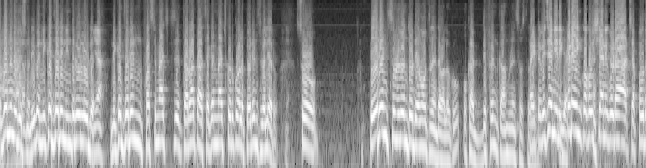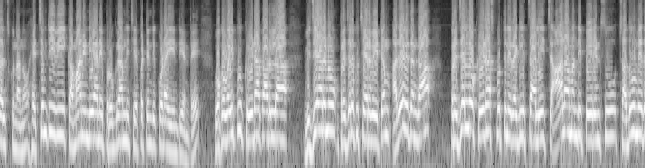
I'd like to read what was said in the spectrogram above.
ఎవరినైనా చూసుకోండి ఈవెన్ నిఖత్ జరీన్ ఇంటర్వ్యూలో. నిఖత్ జరీన్ ఫస్ట్ మ్యాచ్ తర్వాత సెకండ్ మ్యాచ్ కొరకు వాళ్ళ పేరెంట్స్ వెళ్ళారు. సో పేరెంట్స్ ఉండడంతో ఏమవుతుందంటే వాళ్ళకు ఒక డిఫరెంట్ కాన్ఫిడెన్స్ వస్తుంది. రైట్ విజయ్ నేను ఇక్కడే ఇంకొక విషయాన్ని కూడా చెప్పదలుచుకున్నాను. హెచ్ఎం టీవీ కమాన్ ఇండియా అనే ప్రోగ్రామ్ని చేపట్టింది కూడా ఏంటి అంటే ఒకవైపు క్రీడాకారుల విజయాలను ప్రజలకు చేరవేయటం అదే విధంగా ప్రజల్లో క్రీడా స్ఫూర్తిని రగిలించాలి. చాలా మంది పేరెంట్స్ చదువు మీద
